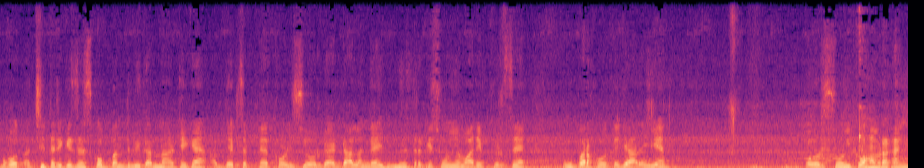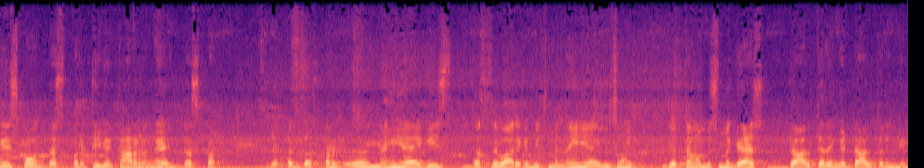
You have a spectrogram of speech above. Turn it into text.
बहुत अच्छी तरीके से इसको बंद भी करना है, ठीक है? अब देख सकते हैं थोड़ी सी और गैस डालेंगे। मीटर की सुई हमारी फिर से ऊपर होते जा रही है। और सुई को हम रखेंगे इसको दस पर, ठीक है? कहाँ रखेंगे? दस पर। जब तक दस पर नहीं आएगी, दस से बारह के बीच में नहीं आएगी सुई, जब तक हम इसमें गैस डालते रहेंगे डालते रहेंगे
